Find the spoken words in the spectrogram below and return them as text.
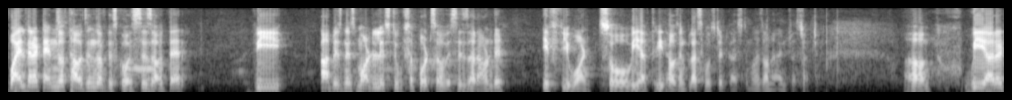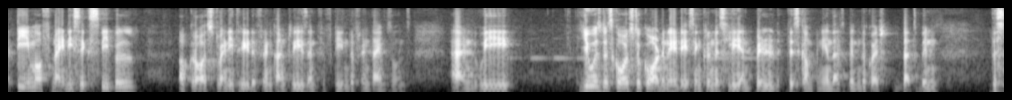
while there are tens of thousands of discourses out there, we, our business model is to support services around it if you want. So we have 3,000 plus hosted customers on our infrastructure. Um, we are a team of 96 people across 23 different countries and 15 different time zones. And we use Discourse to coordinate asynchronously and build this company. And that's been the question, that's been the,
